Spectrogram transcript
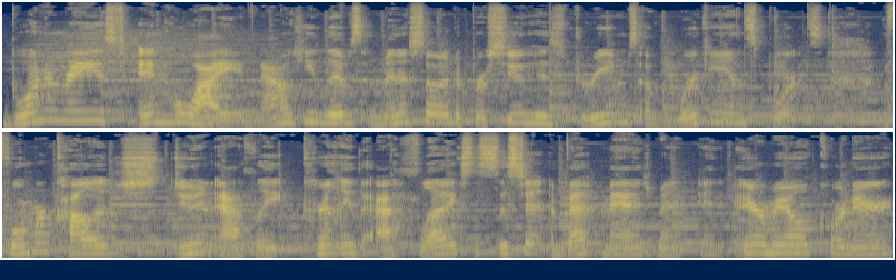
Born and raised in Hawaii, now he lives in Minnesota to pursue his dreams of working in sports. A former college student athlete, currently the athletics assistant, event management, and intramural coordinator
